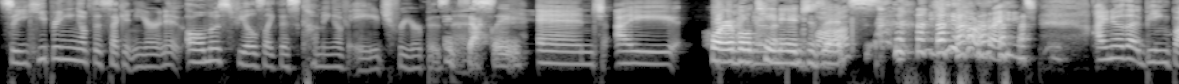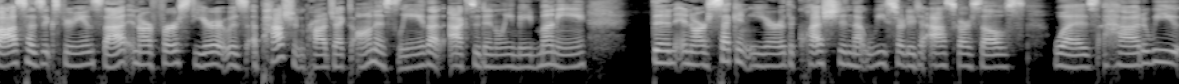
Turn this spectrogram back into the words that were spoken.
So you keep bringing up the second year and it almost feels like this coming of age for your business. Exactly. And I horrible teenage zits. yeah, right. I know that being boss has experienced that. In our first year, it was a passion project, honestly, that accidentally made money. Then in our second year, the question that we started to ask ourselves was how do we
